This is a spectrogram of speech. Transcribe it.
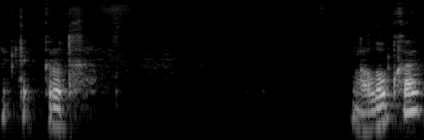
Это кротха. А лобха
